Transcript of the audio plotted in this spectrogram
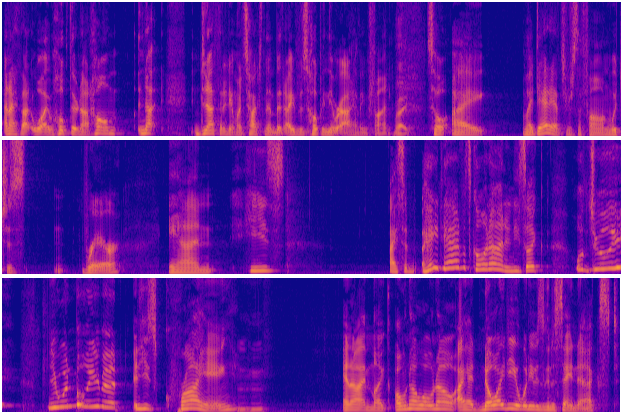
And I thought, well, I hope they're not home. Not, not that I didn't want to talk to them, but I was hoping they were out having fun. Right. So I, my dad answers the phone, which is rare, and he's. I said, "Hey, Dad, what's going on?" And he's like, "Well, Julie, you wouldn't believe it," and he's crying. And I'm like, "Oh no, oh no!" I had no idea what he was going to say next.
